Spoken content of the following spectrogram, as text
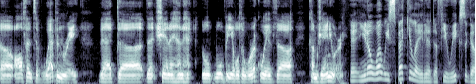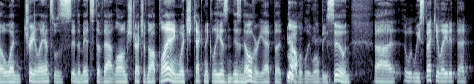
uh, offensive weaponry that uh, that Shanahan ha- will, will be able to work with uh, come January. You know what? We speculated a few weeks ago when Trey Lance was in the midst of that long stretch of not playing, which technically isn't isn't over yet, but no. probably will be soon. Uh, we speculated that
